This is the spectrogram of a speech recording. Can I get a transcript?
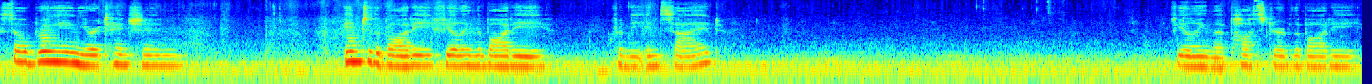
so bringing your attention into the body, feeling the body from the inside. Feeling the posture of the body.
